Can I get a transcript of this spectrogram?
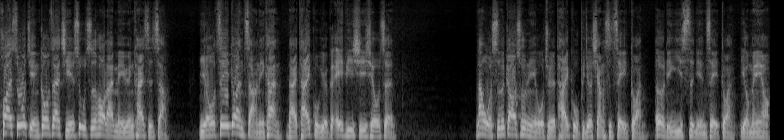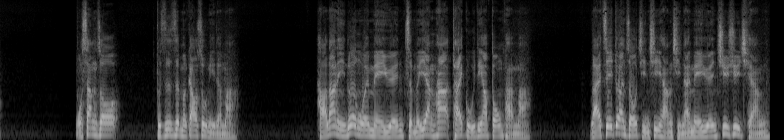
快缩减购债结束之后，来美元开始涨，有这一段涨，你看，来台股有个 A P C 修正，那我是不是告诉你，我觉得台股比较像是这一段，二零一四年这一段有没有？我上周不是这么告诉你的吗？好，那你认为美元怎么样？它台股一定要崩盘吗？来，这段走景气行情，来美元继续强，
